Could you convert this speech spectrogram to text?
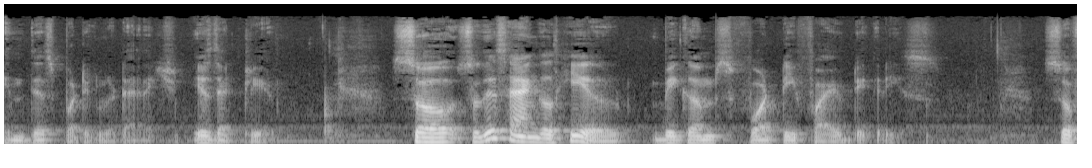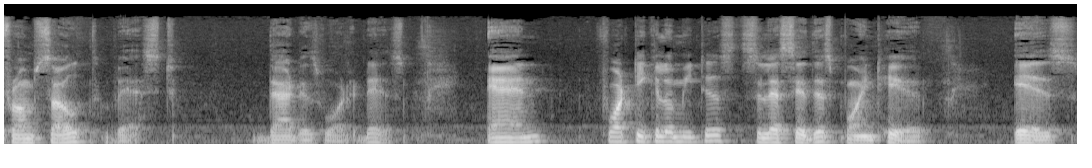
in this particular direction. Is that clear? So, so this angle here becomes 45 degrees. So from southwest, that is what it is. And 40 kilometers, so let's say this point here is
